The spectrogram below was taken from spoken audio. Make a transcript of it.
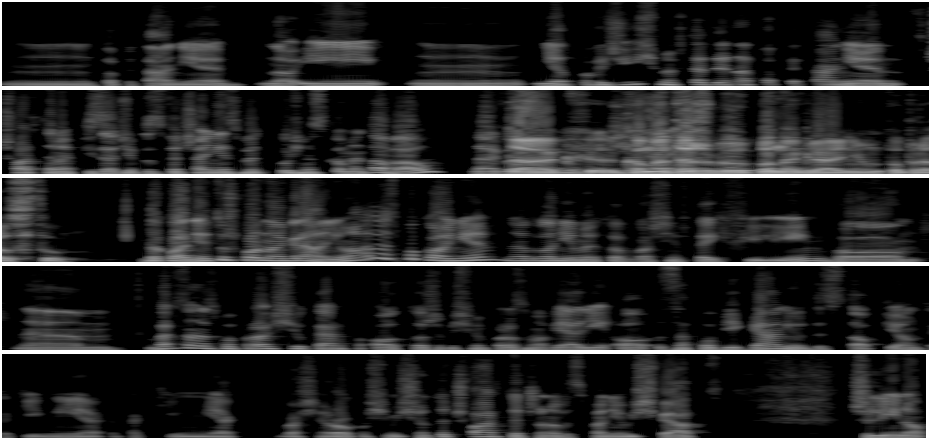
mm, to pytanie. No i mm, nie odpowiedzieliśmy wtedy na to pytanie w czwartym epizodzie, bo zwyczajnie zbyt późno skomentował. Tak, komentarz był po nagraniu, po prostu. Dokładnie, tuż po nagraniu, ale spokojnie, nadgonimy to właśnie w tej chwili, bo um, bardzo nas poprosił Karp o to, żebyśmy porozmawiali o zapobieganiu dystopiom, takim, takim jak właśnie rok 84 czy Nowy Wspaniały Świat, czyli no,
